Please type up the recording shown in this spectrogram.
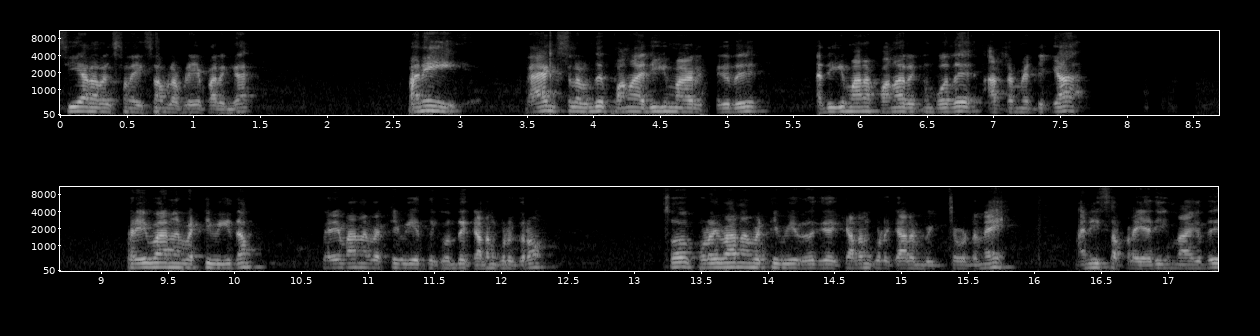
சிஆர்ஆர் சொன்ன எக்ஸாம்பிள் அப்படியே பாருங்க. மணி பேங்க்ஸ்ல வந்து பணம் அதிகமாக இருக்குது. அதிகமான பணம் இருக்கும்போது ஆட்டோமேட்டிக்கா குறைவான வட்டி விகிதம் குறைவான வட்டி விகிதத்துக்கு வந்து கடன் கொடுக்குறோம். ஸோ குறைவான வட்டி விகிதத்துக்கு கடன் கொடுக்க ஆரம்பித்த உடனே மணி சப்ளை அதிகமாகுது.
